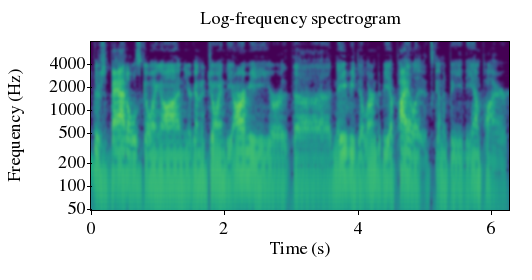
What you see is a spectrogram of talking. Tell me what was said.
there's battles going on. You're going to join the army or the navy to learn to be a pilot. It's going to be the Empire.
